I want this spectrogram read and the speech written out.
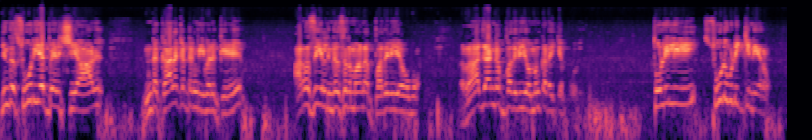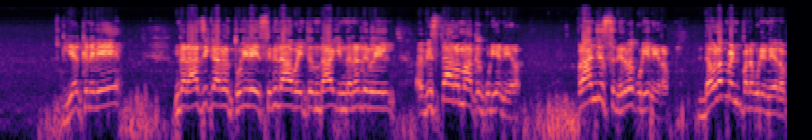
இந்த சூரிய பயிற்சியால் இந்த காலகட்டங்கள் இவருக்கு அரசியல் நிதர்சனமான பதவியோகமும் ராஜாங்க பதவியோகமும் கிடைக்க போகுது. தொழிலில் சூடுபிடிக்கும் நேரம். ஏற்கனவே இந்த ராசிக்காரர் தொழிலை சிறிதாக வைத்திருந்தால் இந்த நேரங்களில் விஸ்தாரமாக்கக்கூடிய நேரம். பிரான்ச்சஸ் நிறுவக்கூடிய நேரம். டெவலப்மெண்ட் பண்ணக்கூடிய நேரம்.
